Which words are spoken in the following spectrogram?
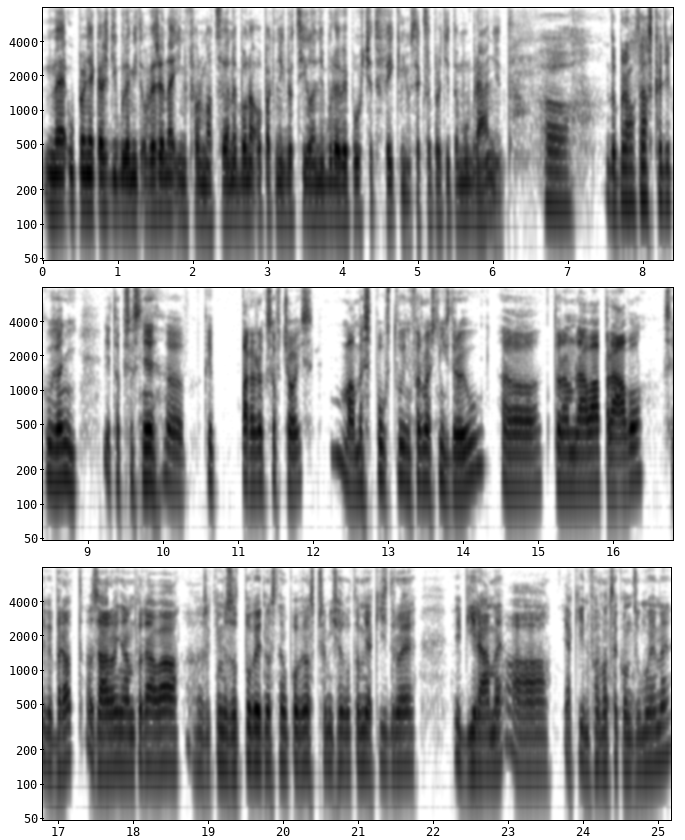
ne úplně každý bude mít ověřené informace, nebo naopak někdo cíleně bude vypouštět fake news. Jak se proti tomu bránit? Uh, dobrá otázka, děkuji za ní. Je to přesně uh, paradox of choice. Máme spoustu informačních zdrojů, uh, to nám dává právo si vybrat a zároveň nám to dává, řekněme, zodpovědnost nebo povinnost přemýšlet o tom, jaký zdroje vybíráme a jaký informace konzumujeme.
